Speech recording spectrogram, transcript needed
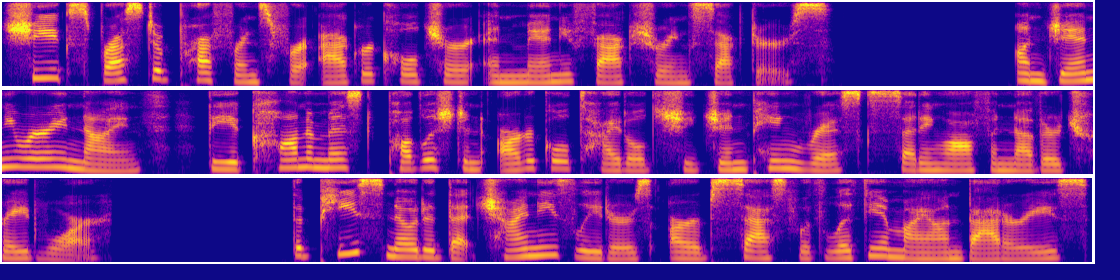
Xi expressed a preference for agriculture and manufacturing sectors. On January 9, The Economist published an article titled Xi Jinping Risks Setting Off Another Trade War. The piece noted that Chinese leaders are obsessed with lithium ion batteries,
